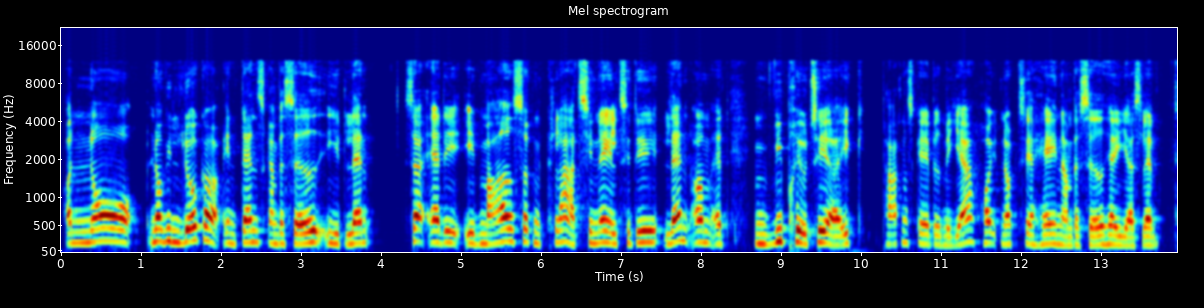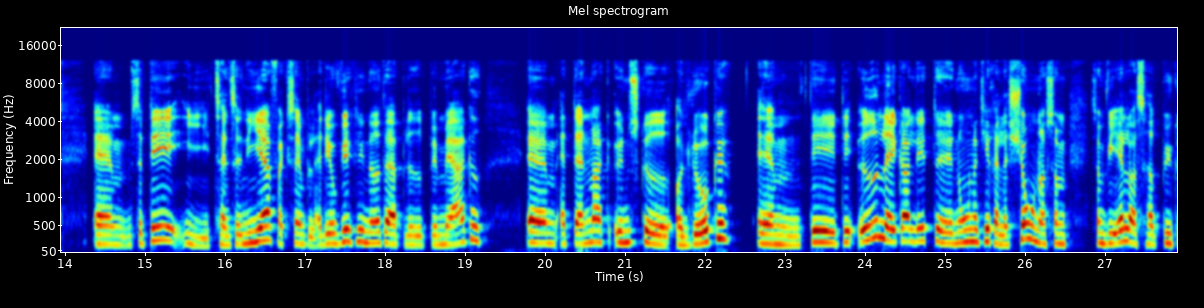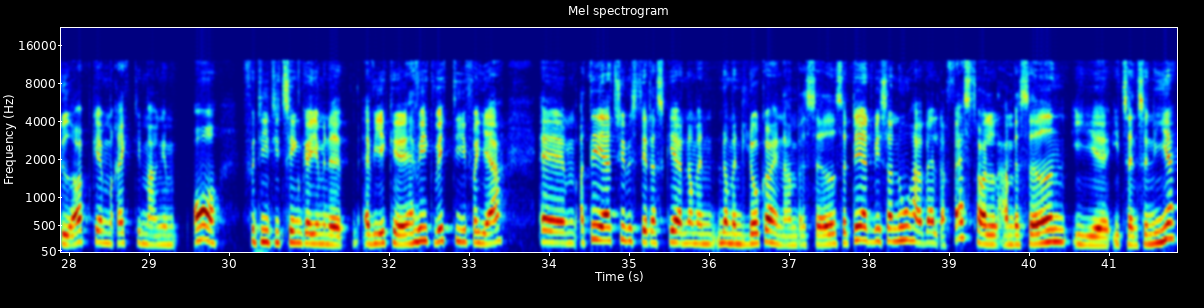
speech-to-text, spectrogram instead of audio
Og når, når vi lukker en dansk ambassade i et land, så er det et meget sådan klart signal til det land om, at mm, vi prioriterer ikke partnerskabet med jer højt nok til at have en ambassade her i jeres land. Um, så det i Tanzania for eksempel, er det jo virkelig noget, der er blevet bemærket, um, at Danmark ønskede at lukke Øhm, det, det ødelægger lidt øh, nogle af de relationer, som, som vi ellers havde bygget op gennem rigtig mange år, fordi de tænker, jamen øh, er vi ikke, øh, er vi ikke vigtige for jer? Øhm, og det er typisk det, der sker, når man, når man lukker en ambassade. Så det, at vi så nu har valgt at fastholde ambassaden i, øh, i Tanzania,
